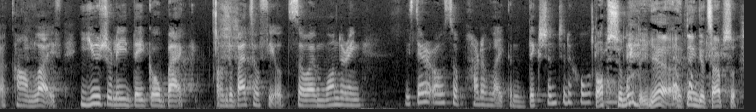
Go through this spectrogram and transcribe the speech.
a calm life. Usually they go back on the battlefield. So I'm wondering is there also part of like an addiction to the whole thing? Absolutely, yeah. I think it's absolutely.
